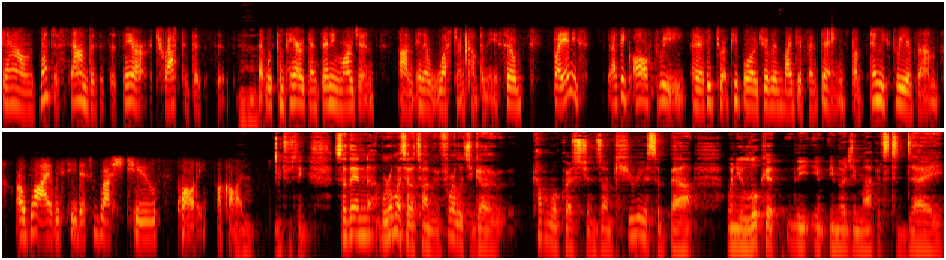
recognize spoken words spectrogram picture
sound, not just sound businesses, they are attractive businesses mm-hmm. that would compare against any margin um, in a Western company. So, by any, I think all three, I think people are driven by different things, but any three of them are why we see this rush to quality, I'll call it. Mm-hmm. Interesting. So then we're almost out of time, but before I let you go, couple more questions. I'm curious about when you look at the emerging markets today,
